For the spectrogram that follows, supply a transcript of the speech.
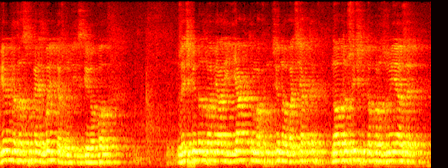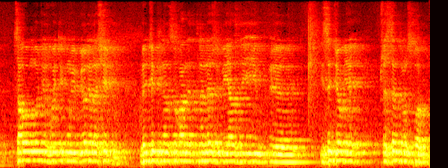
wielka zasługa jest Wojtka Żmędzińskiego, bo żeśmy rozmawiali, jak to ma funkcjonować, jak to, no doszliśmy do porozumienia, że całą młodzież Wojtek mówi, biorę na siebie. Będzie finansowane trenerzy, wyjazdy i, yy, i sędziowie przez Centrum Sportu.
